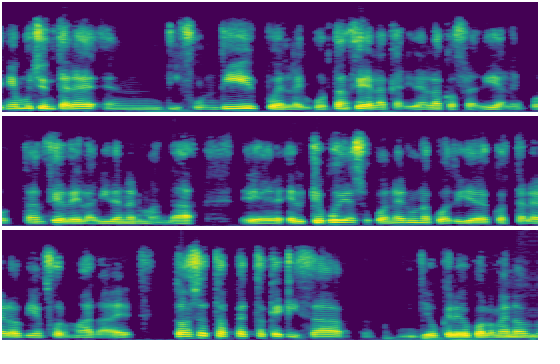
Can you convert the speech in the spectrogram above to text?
tenía mucho interés en difundir pues la importancia de la caridad en la cofradía, la importancia de la vida en hermandad, eh, el que podía suponer una cuadrilla de costaleros bien formada. Eh, todos estos aspectos que quizá yo creo por lo menos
